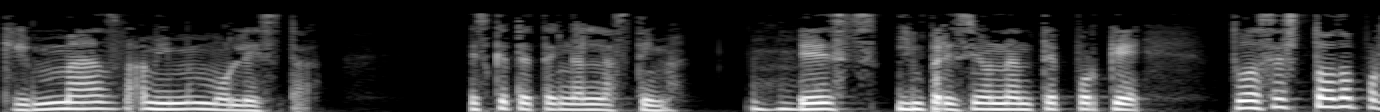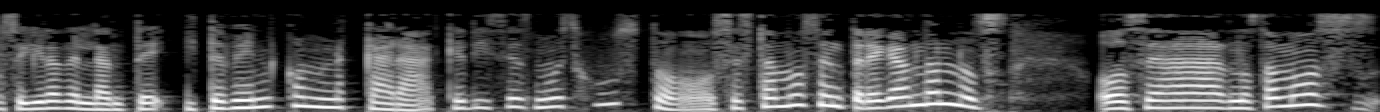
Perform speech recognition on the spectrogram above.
que más a mí me molesta, es que te tengan lástima. Es impresionante porque tú haces todo por seguir adelante y te ven con una cara que dices, no es justo, o sea, estamos entregándonos, o sea, nos estamos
